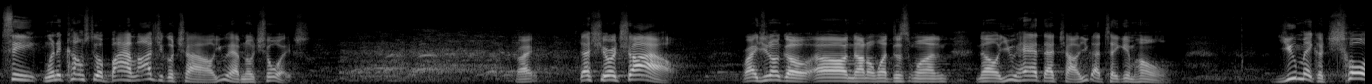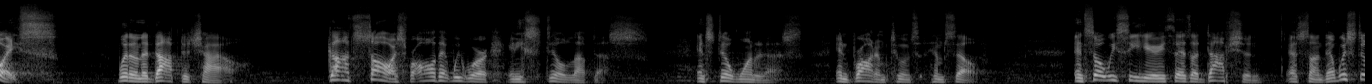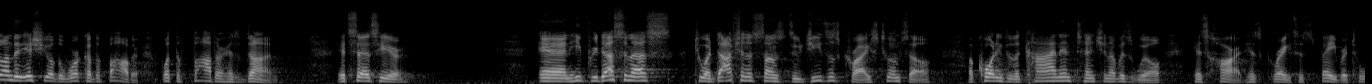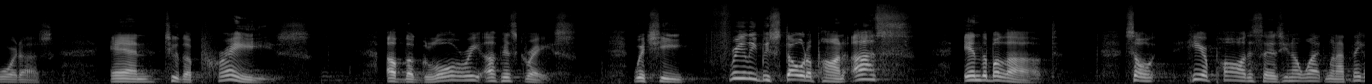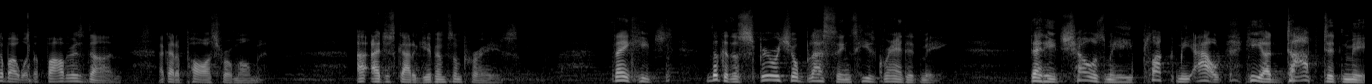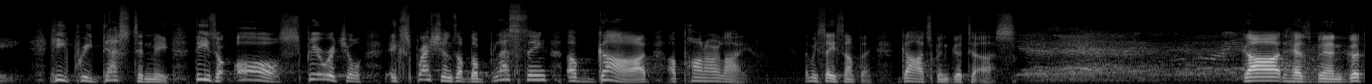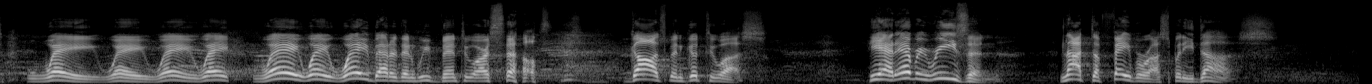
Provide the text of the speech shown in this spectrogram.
See, when it comes to a biological child, you have no choice. Right? That's your child. Right? You don't go, oh, no, I don't want this one. No, you had that child. You got to take him home. You make a choice with an adopted child. God saw us for all that we were, and He still loved us and still wanted us and brought Him to Himself. And so we see here, He says, adoption as son. Then we're still on the issue of the work of the Father, what the Father has done. It says here, and He predestined us to adoption as sons through Jesus Christ to Himself, according to the kind intention of His will, His heart, His grace, His favor toward us, and to the praise of the glory of His grace which he freely bestowed upon us in the beloved. So here Paul just says, you know what? When I think about what the Father has done, I got to pause for a moment. I, I just got to give him some praise. Thank he. Look at the spiritual blessings he's granted me. That he chose me, he plucked me out, he adopted me. He predestined me. These are all spiritual expressions of the blessing of God upon our life. Let me say something God's been good to us. God has been good, way, way, way, way, way, way, way better than we've been to ourselves. God's been good to us. He had every reason not to favor us, but He does.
